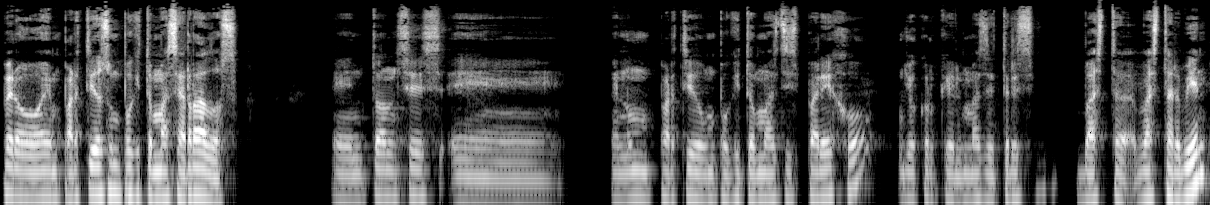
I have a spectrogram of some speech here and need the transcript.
pero en partidos un poquito más cerrados. Entonces, eh, en un partido un poquito más disparejo, yo creo que el más de 3 va a estar, va a estar bien.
